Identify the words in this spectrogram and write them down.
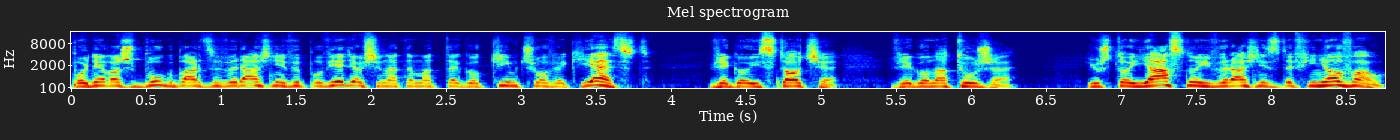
ponieważ Bóg bardzo wyraźnie wypowiedział się na temat tego, kim człowiek jest w jego istocie, w jego naturze. Już to jasno i wyraźnie zdefiniował.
